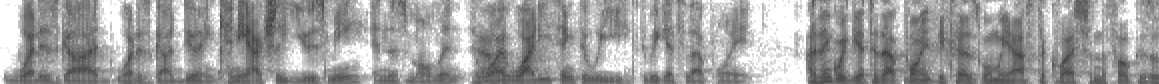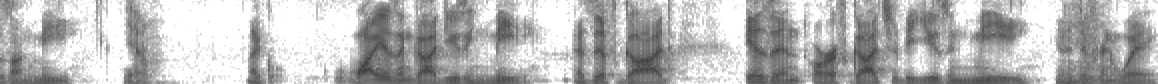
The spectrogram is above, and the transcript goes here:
what is god what is god doing? Can he actually use me in this moment? Yeah. why why do you think that we that we get to that point? I think we get to that point because when we ask the question the focus is on me. Yeah like why isn't god using me as if god isn't or if God should be using me in a mm-hmm. different way.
